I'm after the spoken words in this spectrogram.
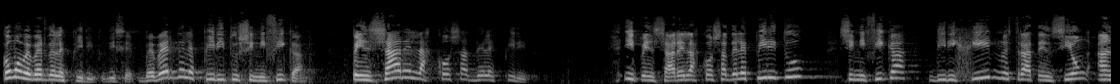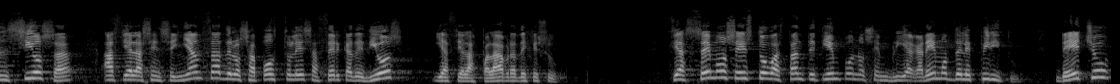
¿Cómo beber del Espíritu? Dice, beber del Espíritu significa pensar en las cosas del Espíritu. Y pensar en las cosas del Espíritu significa dirigir nuestra atención ansiosa hacia las enseñanzas de los apóstoles acerca de Dios y hacia las palabras de Jesús. Si hacemos esto bastante tiempo, nos embriagaremos del Espíritu. De hecho,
